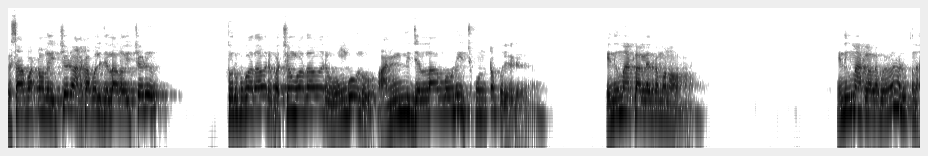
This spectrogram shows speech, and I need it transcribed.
విశాఖపట్నంలో ఇచ్చాడు అనకాపల్లి జిల్లాలో ఇచ్చాడు. తూర్పుగోదావరి పశ్చిమ గోదావరి ఒంగోలు అన్ని జిల్లాల్లోనూ ఇచ్చుకుంటూ పోయాడు. ఎందుకు మాట్లాడలేదురా మనం? ఎందుకు మాట్లాడలేకపోయామని అడుగుతున్నా.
